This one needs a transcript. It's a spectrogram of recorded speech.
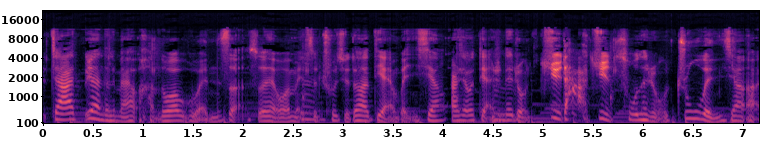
家院子里面有很多蚊子，所以我每次嗯出去都要点蚊香，而且我点的是那种巨大巨粗的那种猪蚊香啊，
